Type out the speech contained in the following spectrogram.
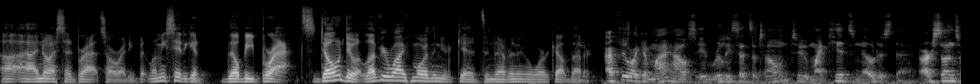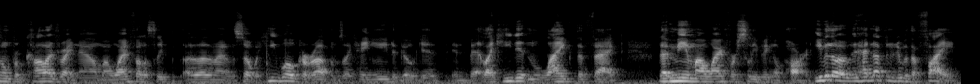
uh, I know I said brats already, but let me say it again. They'll be brats. Don't do it. Love your wife more than your kids, and everything will work out better. I feel like at my house, it really sets a tone too. My kids notice that. Our son's home from college right now. My wife fell asleep the other night on the sofa. He woke her up and was like, "Hey, you need to go get in bed." Like he didn't like the fact that me and my wife were sleeping apart, even though it had nothing to do with a fight.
